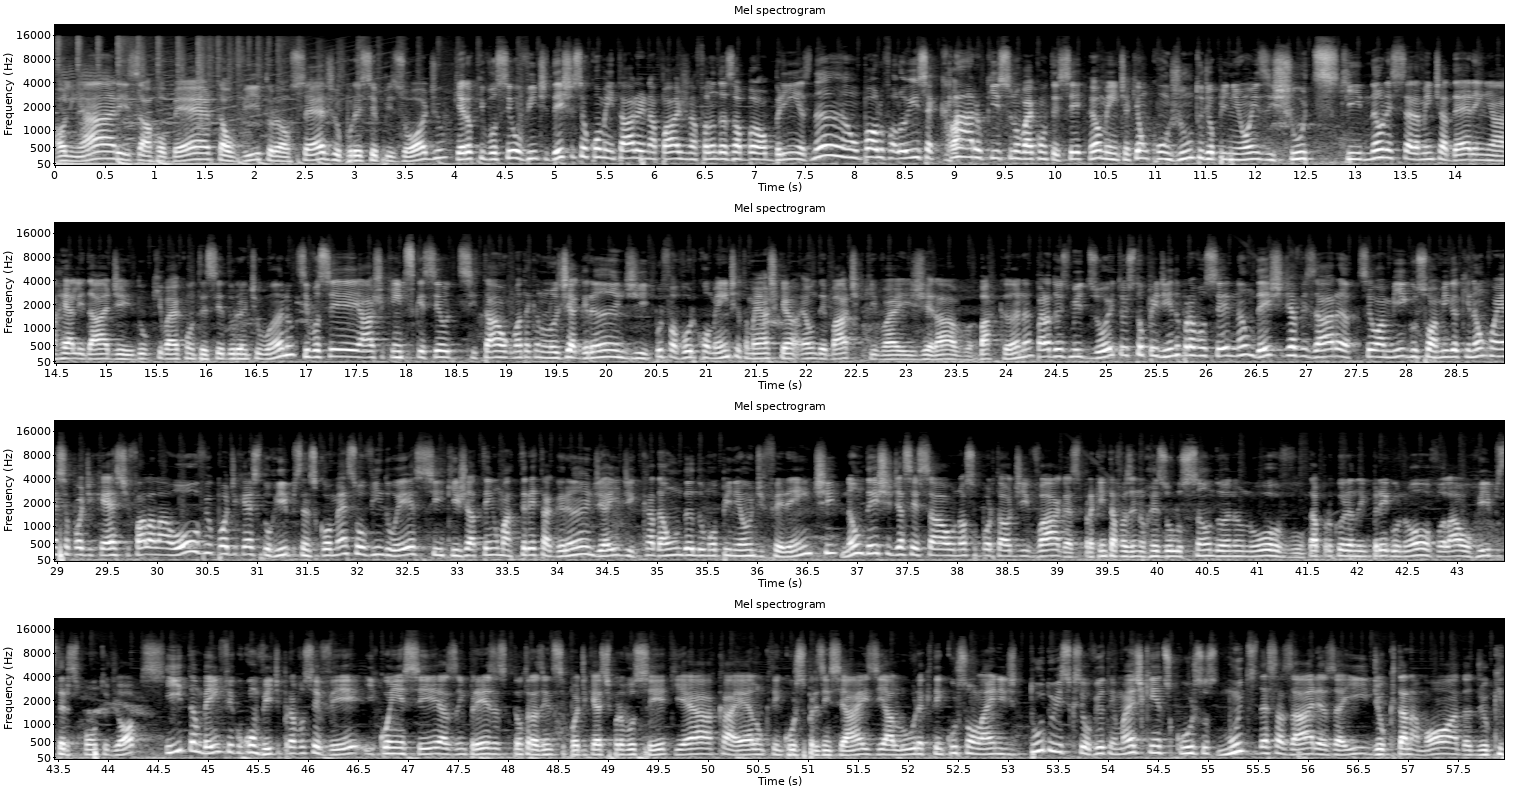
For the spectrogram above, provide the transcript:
ao Linhares, à Roberta, ao Vitor, ao Sérgio por esse episódio. Quero que você, ouvinte, deixe seu comentário aí na página falando das abobrinhas. Não, o Paulo falou isso, é claro que isso não vai acontecer. Realmente, aqui é um conjunto de opiniões e chutes que não necessariamente aderem à realidade do que vai acontecer durante o ano. Se você acha que a gente esqueceu de citar alguma tecnologia grande, por favor, comente. Eu também acho que é é um debate que vai gerar bacana. Para 2018, eu estou pedindo para você não deixe de avisar a seu amigo, sua amiga que não conhece o podcast, fala lá, ouve o podcast do Hipsters, começa ouvindo esse, que já tem uma treta grande aí de cada um dando uma opinião diferente. Não deixe de acessar o nosso portal de vagas para quem tá fazendo resolução do ano novo, tá procurando emprego novo lá, o hipsters.jobs. E também fica o convite para você ver e conhecer as empresas que estão trazendo esse podcast para você, que é a Kaelon, que tem cursos presenciais, e a Lura, que tem curso online de tudo isso que você ouviu, tem mais de 500 cursos, muitos dessas áreas aí, de o que tá na moda, de o que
